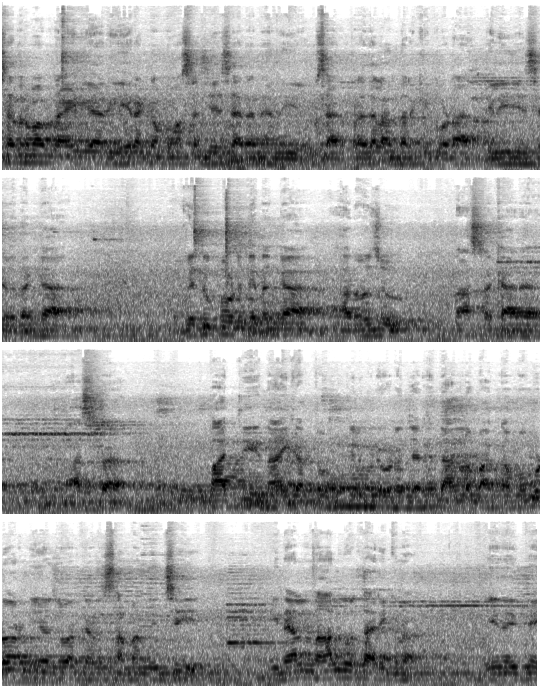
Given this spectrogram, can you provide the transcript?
చంద్రబాబు నాయుడు గారు ఏ రకంగా మోసం చేశారనేది ఒకసారి ప్రజలందరికీ కూడా తెలియజేసే విధంగా వెన్నుపోటు దినంగా ఆ రోజు రాష్ట్ర కార్య రాష్ట్ర పార్టీ నాయకత్వం పిలుపునివ్వడం జరిగింది. దానిలో భాగంగా ముమ్మడోరు నియోజకవర్గానికి సంబంధించి ఈ నెల నాలుగో తారీఖున ఏదైతే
